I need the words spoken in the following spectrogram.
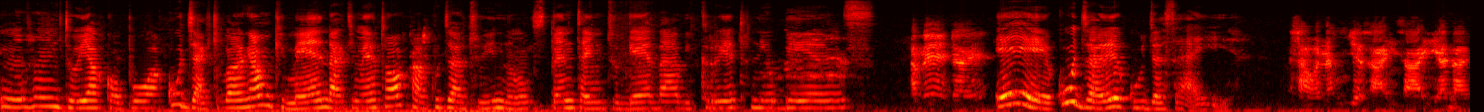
Mhm, tu yako poa. Kuja kibao yangu kimeenda, kimetoka. Kuja tu, you know, spend time together, we create new beings. Ameenda eh? Eh, kuja eh, kuja sahi. Sawa, nakuja saa hii hata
